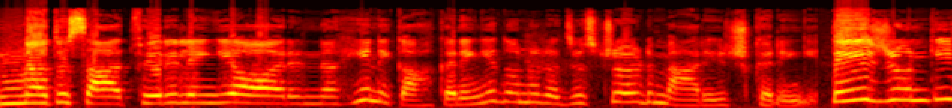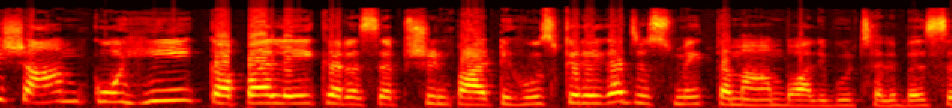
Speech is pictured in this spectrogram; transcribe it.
न तो साथ फेरे लेंगे और न ही निकाह करेंगे। दोनों रजिस्टर्ड मैरिज करेंगे। तेईस जून की शाम को ही कपल एक रिसेप्शन पार्टी होस्ट करेगा, जिसमें तमाम बॉलीवुड सेलेब्स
